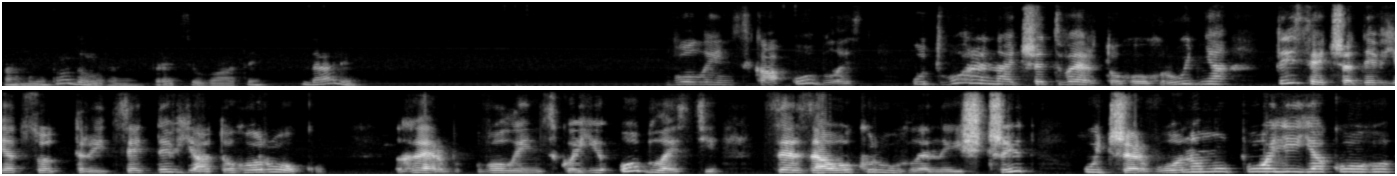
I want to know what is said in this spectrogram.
А ми продовжуємо працювати далі. Волинська область утворена 4 грудня 1939 року. Герб Волинської області це заокруглений щит, у червоному полі якого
